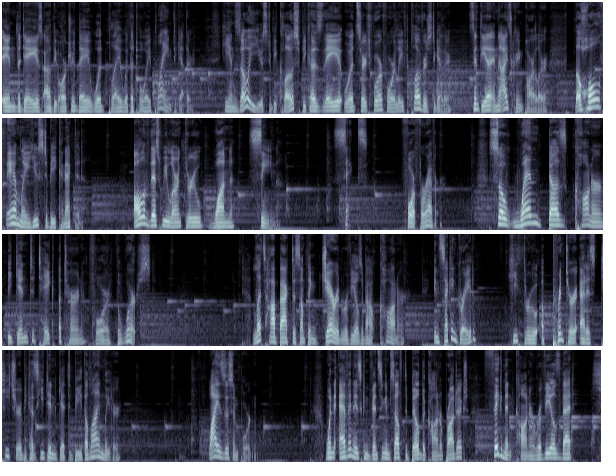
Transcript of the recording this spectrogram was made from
In the days of the orchard, they would play with a toy plane together. He and Zoe used to be close because they would search for four leafed clovers together. Cynthia in the ice cream parlor. The whole family used to be connected. All of this we learned through one scene. Six. For forever. So, when does Connor begin to take a turn for the worst? Let's hop back to something Jared reveals about Connor. In second grade, he threw a printer at his teacher because he didn't get to be the line leader. Why is this important? When Evan is convincing himself to build the Connor project, Figment Connor reveals that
